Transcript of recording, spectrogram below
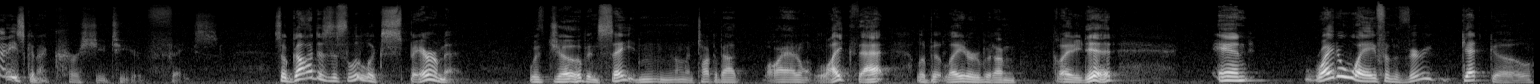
and he's going to curse you to your face. So God does this little experiment with Job and Satan, and I'm going to talk about why I don't like that a little bit later, but I'm glad he did. And right away, from the very get go,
